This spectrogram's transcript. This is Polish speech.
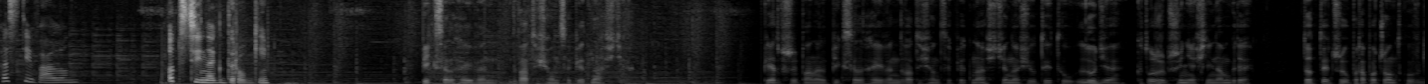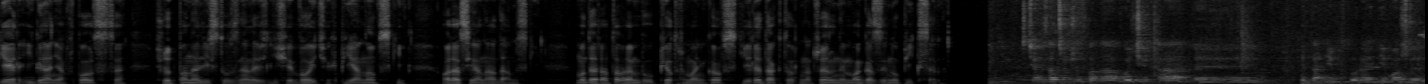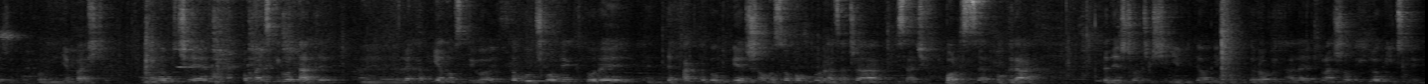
festiwalon. Odcinek drugi. Pixel Haven 2015 Pierwszy panel Pixel Haven 2015 nosił tytuł Ludzie, którzy przynieśli nam gry. Dotyczył prapoczątków gier i grania w Polsce. Wśród panelistów znaleźli się Wojciech Pijanowski oraz Jan Adamski. Moderatorem był Piotr Mańkowski, redaktor naczelny magazynu Pixel. Chciałem zacząć od pana Wojciecha e, pytaniem, które nie może, że tak powiem, nie paść. A mianowicie pańskiego taty, e, Lecha Pijanowskiego. To był człowiek, który de facto był pierwszą osobą, która zaczęła pisać w Polsce o grach. Wtedy jeszcze oczywiście nie wideo, nie komputerowych, ale planszowych i logicznych.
